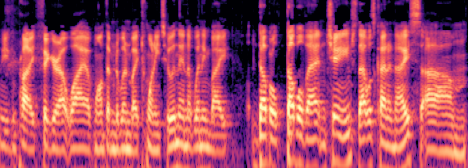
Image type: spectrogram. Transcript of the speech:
You can probably figure out why I want them to win by 22, and they end up winning by double double that and change. That was kind of nice. Um,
